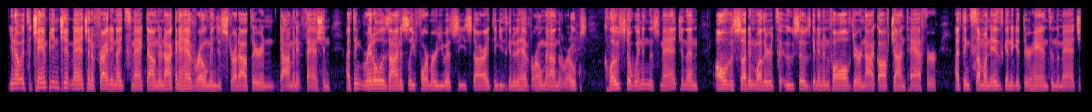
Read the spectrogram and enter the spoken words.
you know it's a championship match and a Friday night SmackDown. They're not gonna have Roman just strut out there in dominant fashion. I think Riddle is honestly former UFC star. I think he's gonna have Roman on the ropes, close to winning this match, and then all of a sudden, whether it's the Usos getting involved or knock off Jon Taffer I think someone is going to get their hands in the match,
